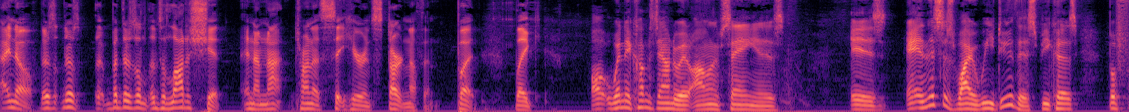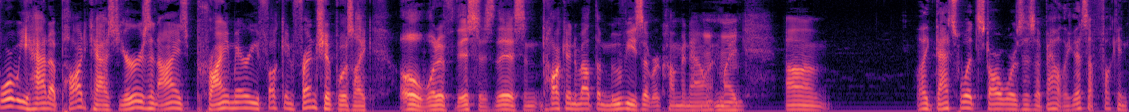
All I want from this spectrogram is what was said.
I know there's there's but there's a there's a lot of shit, and I'm not trying to sit here and start nothing. But like, uh, when it comes down to it, all I'm saying is, is, and this is why we do this because before we had a podcast, yours and I's primary fucking friendship was like, oh, what if this is this, and talking about the movies that were coming out, and like, um, like that's what Star Wars is about. Like that's a fucking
